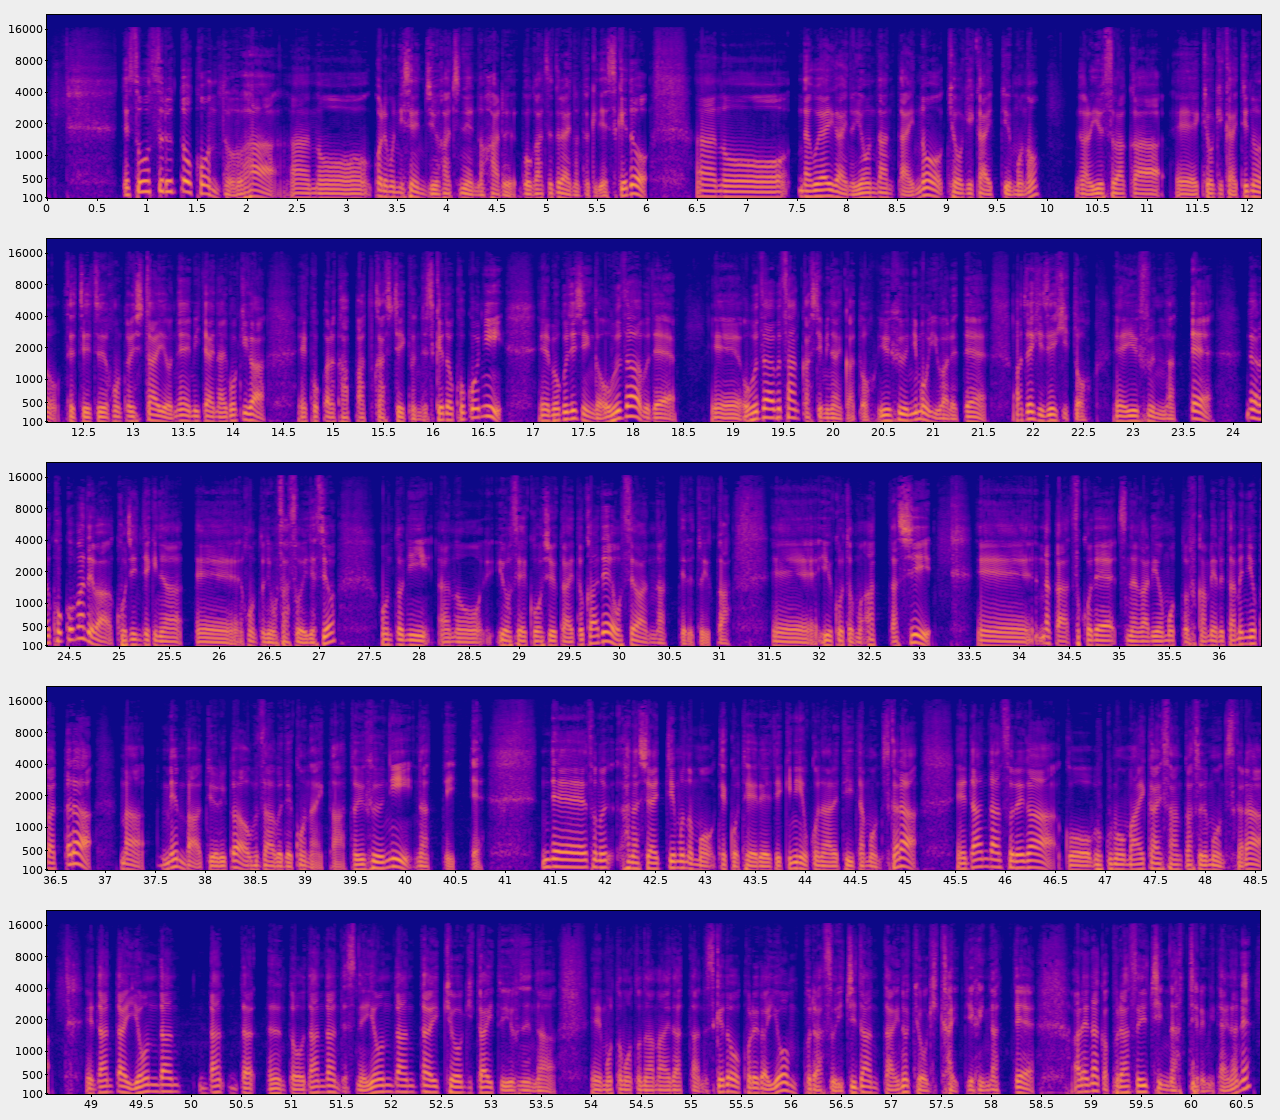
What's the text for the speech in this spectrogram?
で、そうすると今度は、あの、これも2018年の春5月ぐらいの時ですけど、あの、名古屋以外の4団体の協議会っていうもの、だからユースワーカー、え、協議会っていうのを設立本当にしたいよね、みたいな動きが、え、ここから活発化していくんですけど、ここに、え、僕自身がオブザーブで、えー、オブザーブ参加してみないかというふうにも言われて、あぜひぜひというふうになって、だからここまでは個人的な、えー、本当にお誘いですよ。本当に、あの、養成講習会とかでお世話になってるというか、えー、いうこともあったし、えー、なんかそこでつながりをもっと深めるためによかったら、まあ、メンバーというよりかはオブザーブで来ないかというふうになっていって、で、その話し合いっていうものも結構定例的に行われていたもんですから、えー、だんだんそれが、こう、僕も毎回参加するもんですから、団体4団、だ、だ、うんと、だんだんですね、4団体協議会というふうな、え、もともと名前だったんですけど、これが4プラス1団体の協議会っていうふうになって、あれなんかプラス1になってるみたいなね。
